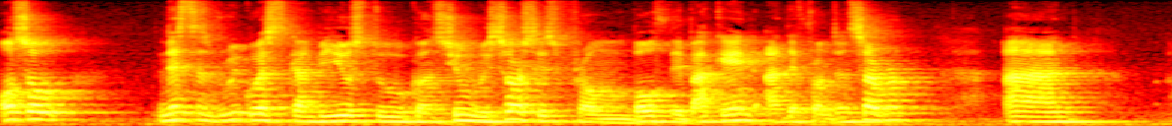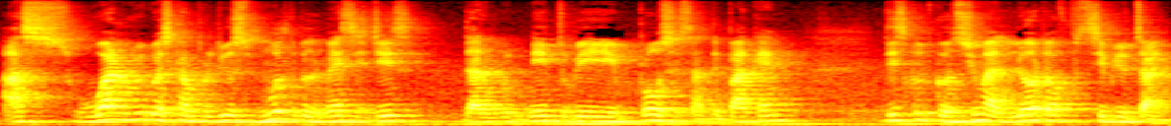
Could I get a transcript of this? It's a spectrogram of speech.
Also, nested requests can be used to consume resources from both the backend and the frontend server. And as one request can produce multiple messages that would need to be processed at the backend, this could consume a lot of CPU time.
